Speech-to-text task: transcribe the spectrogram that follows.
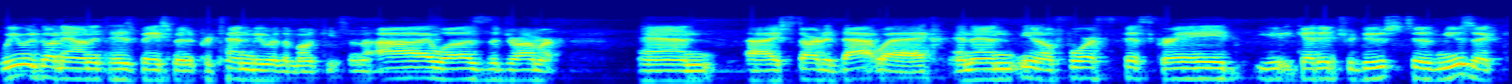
we would go down into his basement and pretend we were the Monkees, and I was the drummer. And I started that way. And then, you know, fourth, fifth grade, you get introduced to music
